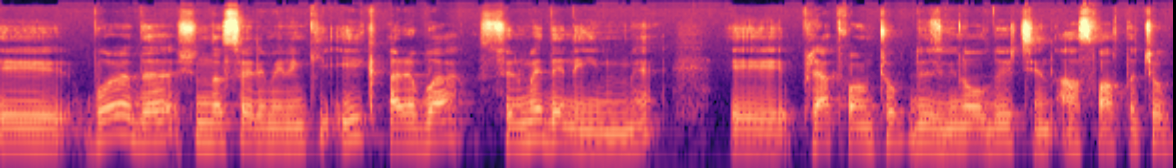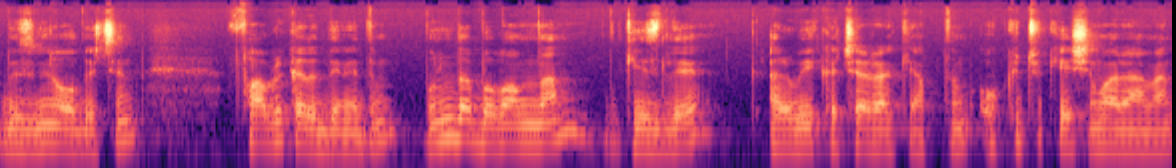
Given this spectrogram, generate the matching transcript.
Ee, bu arada şunu da söylemeliyim ki ilk araba sürme deneyimimi e, platform çok düzgün olduğu için, asfalt da çok düzgün olduğu için fabrikada denedim. Bunu da babamdan gizli arabayı kaçırarak yaptım. O küçük yaşıma rağmen.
